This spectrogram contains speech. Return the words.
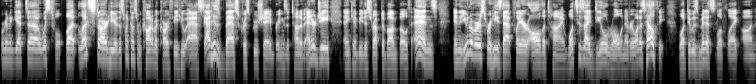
We're going to get uh, wistful. But let's start here. This one comes from Connor McCarthy, who asks At his best, Chris Boucher brings a ton of energy and can be disruptive on both ends. In the universe where he's that player all the time, what's his ideal role when everyone is healthy? What do his minutes look like on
